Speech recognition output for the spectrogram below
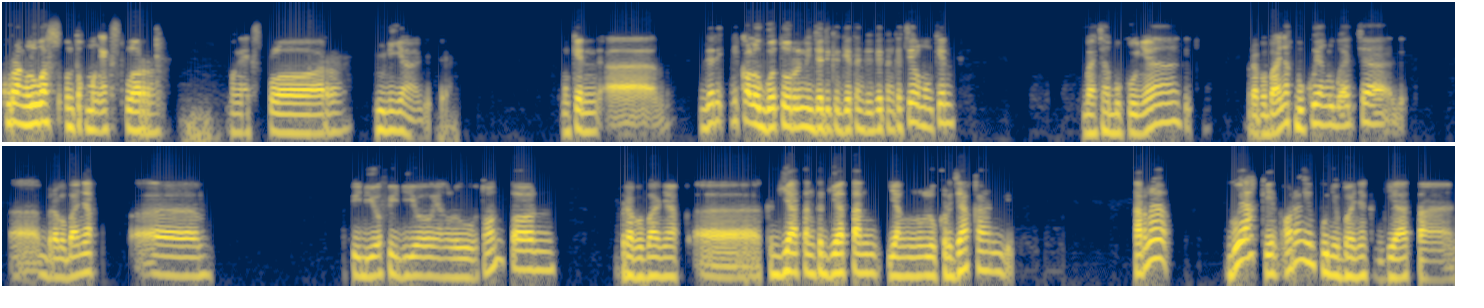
kurang luas untuk mengeksplor mengeksplor dunia gitu ya. Mungkin eh, dari ini kalau gue turunin jadi kegiatan-kegiatan kecil mungkin baca bukunya berapa banyak buku yang lu baca uh, berapa banyak uh, video-video yang lu tonton berapa banyak kegiatan-kegiatan uh, yang lu kerjakan gitu. Karena gue yakin orang yang punya banyak kegiatan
